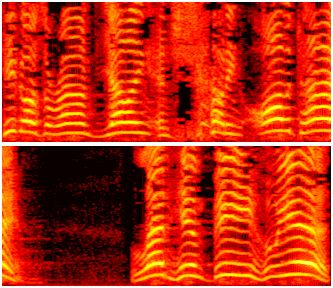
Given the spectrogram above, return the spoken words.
He goes around yelling and shouting all the time. Let him be who he is.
